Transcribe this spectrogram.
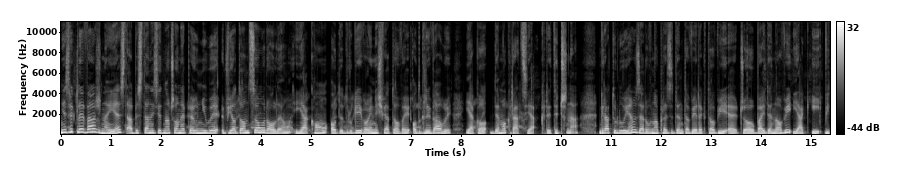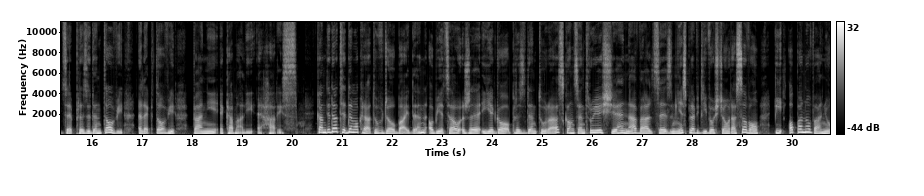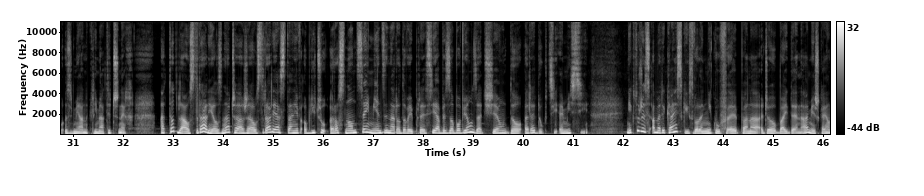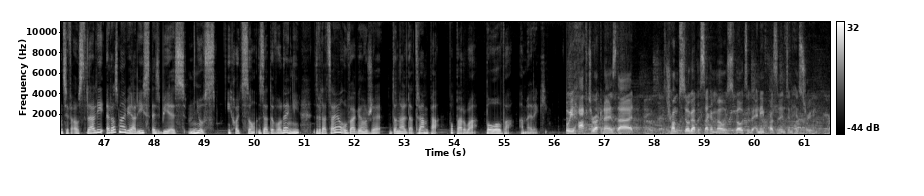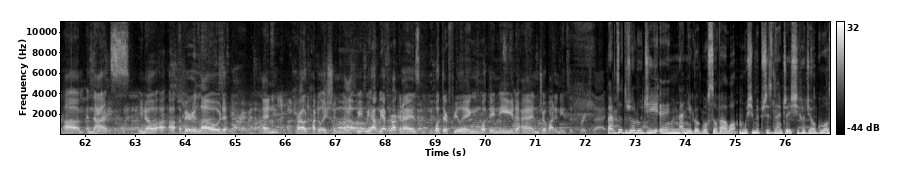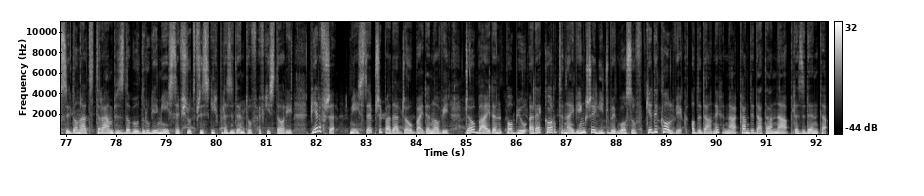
Niezwykle ważne jest, aby Stany Zjednoczone pełniły wiodącą rolę, jaką od II wojny światowej odgrywały jako demokracja krytyczna. Gratuluję zarówno prezydentowi elektowi Joe Joe Bidenowi, jak i wiceprezydentowi elektowi pani Kamali Harris. Kandydat demokratów Joe Biden obiecał, że jego prezydentura skoncentruje się na walce z niesprawiedliwością rasową i opanowaniu zmian klimatycznych. A to dla Australii oznacza, że Australia stanie w obliczu rosnącej międzynarodowej presji, aby zobowiązać się do redukcji emisji. Niektórzy z amerykańskich zwolenników e, pana Joe Bidena, mieszkający w Australii, rozmawiali z SBS News i choć są zadowoleni, zwracają uwagę, że Donalda Trumpa poparła połowa Ameryki. We have to recognize that Trump still got the second most votes of any president in history. Um, and that's, you know, a, a, very loud and proud population that we, we, have, we have to recognize what they're feeling, what they need, and Joe Biden needs to bridge that. Bardzo dużo ludzi y, na niego głosowało. Musimy przyznać, że jeśli chodzi o głosy, Donald Trump zdobył drugie miejsce wśród wszystkich prezydentów w historii. Pierwsze Miejsce przypada Joe Bidenowi. Joe Biden pobił rekord największej liczby głosów kiedykolwiek oddanych na kandydata na prezydenta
